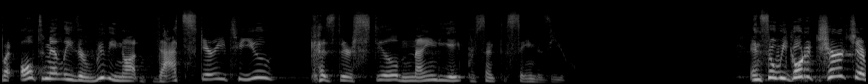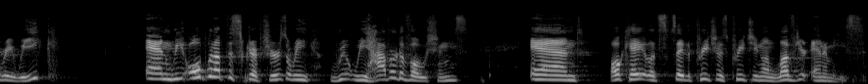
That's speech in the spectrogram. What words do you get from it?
But ultimately, they're really not that scary to you because they're still 98% the same as you. And so we go to church every week and we open up the scriptures or we, we have our devotions. And okay, let's say the preacher is preaching on love your enemies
